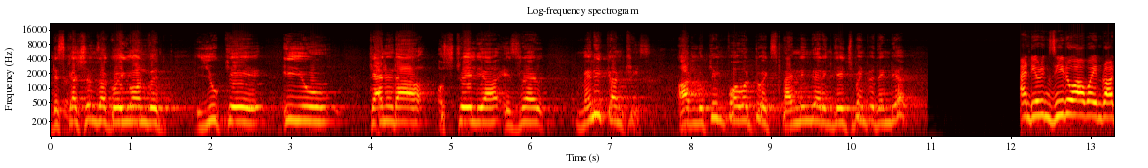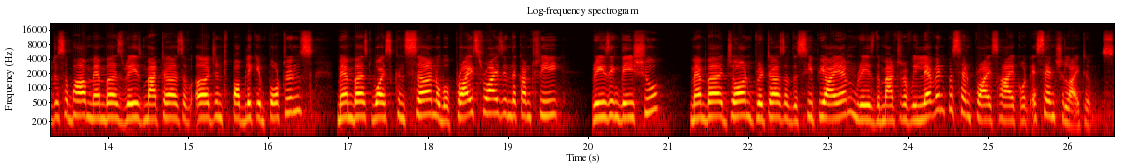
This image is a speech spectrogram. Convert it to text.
Discussions are going on with UK, EU, Canada, Australia, Israel. Many countries are looking forward to expanding their engagement with India. And during zero hour in Rajya Sabha, members raised matters of urgent public importance. Members voiced concern over price rise in the country, raising the issue. Member John Brittas of the CPIM raised the matter of 11% price hike on essential items.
